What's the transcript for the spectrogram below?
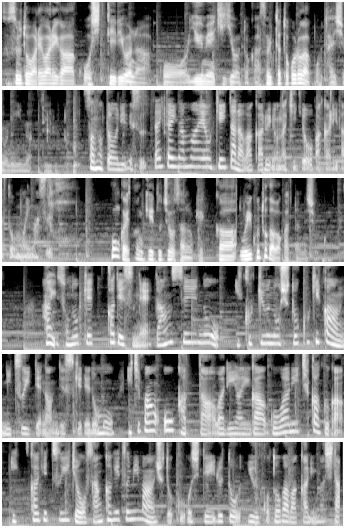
そうすると我々がこう知っているような、こう、有名企業とか、そういったところがこう対象になっていると。その通りです。大体名前を聞いたらわかるような企業ばかりだと思います。今回アンケート調査の結果、どういうことが分かったんでしょうか？はい、その結果ですね、男性の育休の取得期間についてなんですけれども、一番多かった割合が5割近くが1ヶ月以上3ヶ月未満取得をしているということが分かりました。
